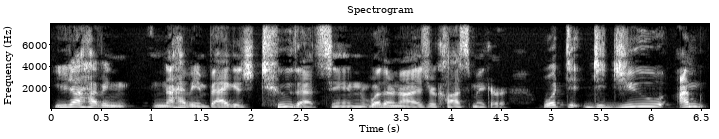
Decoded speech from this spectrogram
you not having not having baggage to that scene, whether or not as your classmaker, what did, did you? I'm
